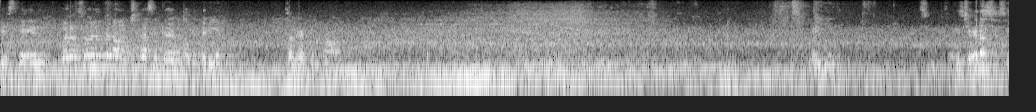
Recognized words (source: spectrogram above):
Este, bueno, solamente la mochila se queda en la paquetería. Okay. Muchas gracias, ¿sí?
